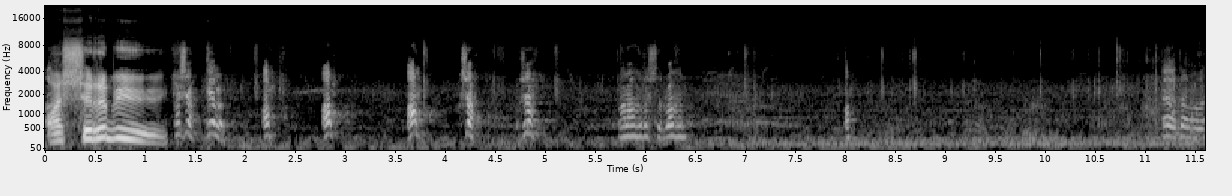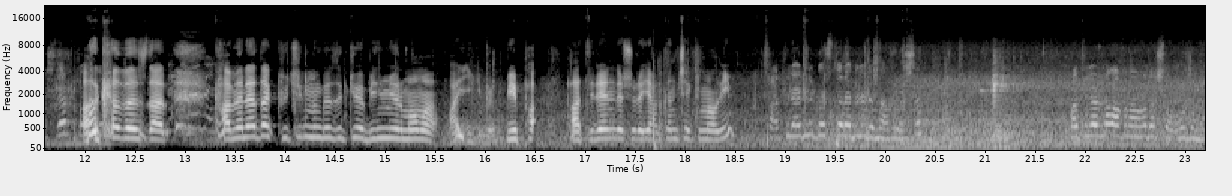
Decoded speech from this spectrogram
Aşırı büyük. Paşa gel oğlum. Al. Al. Al. Paşa. Paşa. Lan arkadaşlar bakın. Al. Evet arkadaşlar. Arkadaşlar kamerada küçük mü gözüküyor bilmiyorum ama ay gibi. Bir pa- patilerini de şuraya yakın çekim alayım. Patilerini gösterebilirim arkadaşlar. Patilerine bakın arkadaşlar kocaman.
